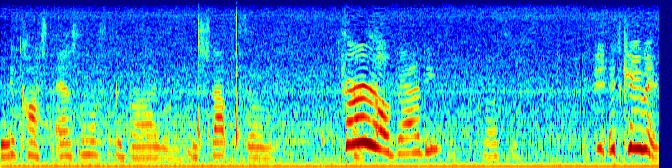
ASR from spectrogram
It cost. I asked them if we could buy one and stop filming. Turtle, Daddy! It came in.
